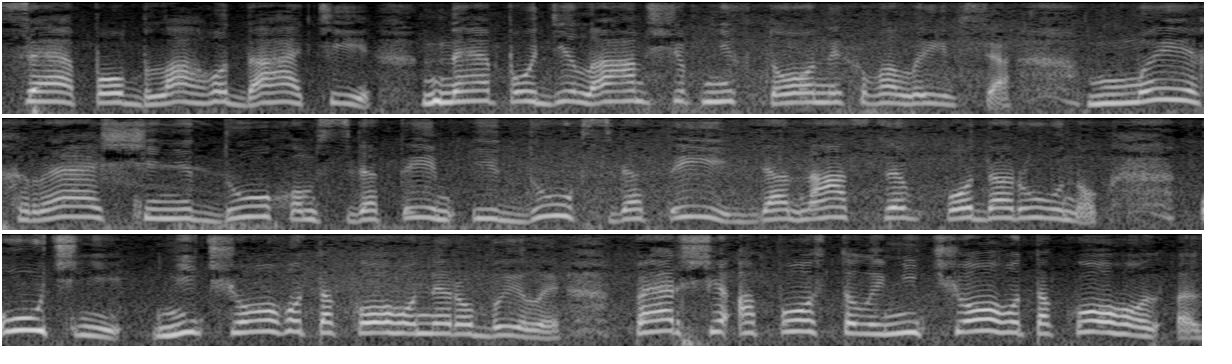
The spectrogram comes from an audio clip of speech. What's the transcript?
це по благодаті, не по ділам, щоб ніхто не хвалився. Ми хрещені Духом Святим, і Дух Святий для нас це в подарунок. Учні нічого такого не робили. Перші апостоли нічого такого е,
